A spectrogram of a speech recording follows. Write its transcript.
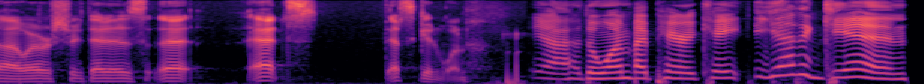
uh, whatever street that is, that that's that's a good one. Yeah, the one by Perry Kate. Yet again,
